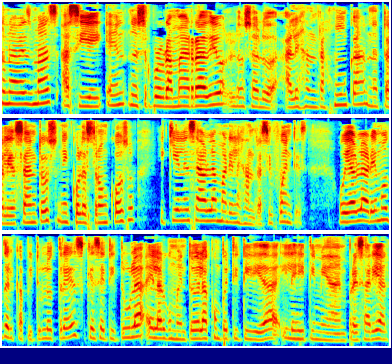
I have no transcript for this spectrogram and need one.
una vez más así en nuestro programa de radio. Los saluda Alejandra Junca, Natalia Santos, Nicolás Troncoso y quien les habla María Alejandra Cifuentes. Hoy hablaremos del capítulo 3 que se titula El argumento de la competitividad y legitimidad empresarial.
